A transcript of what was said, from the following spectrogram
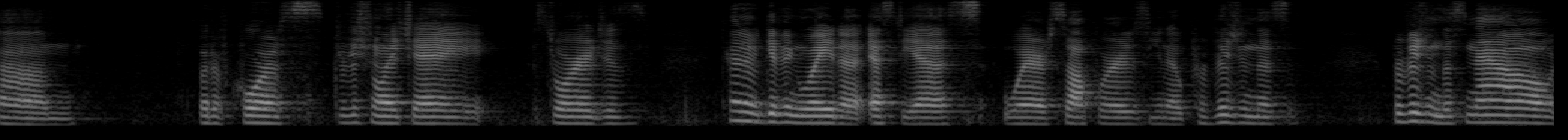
Um, but of course, traditional HA storage is kind of giving way to SDS, where software is, you know, provision this, provision this now,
